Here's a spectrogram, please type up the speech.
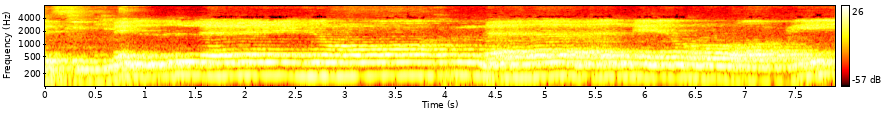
بسم الله الرحمن الرحيم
